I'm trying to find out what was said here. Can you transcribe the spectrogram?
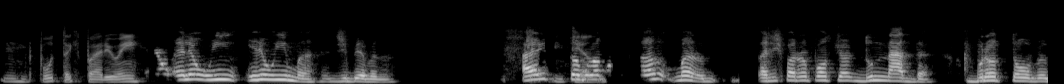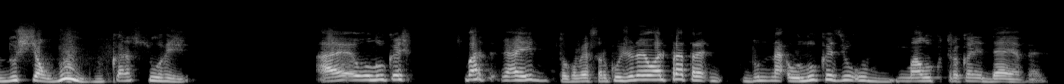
Hum, puta que pariu, hein? Ele é um, ele é um imã de bêbado. Aí estamos lá conversando, mano, a gente parou no ponto de do nada. Brotou do chão, bum, o cara surge. Aí o Lucas. Aí tô conversando com o Júnior e eu olho pra trás. Do, o Lucas e o, o maluco trocando ideia, velho.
